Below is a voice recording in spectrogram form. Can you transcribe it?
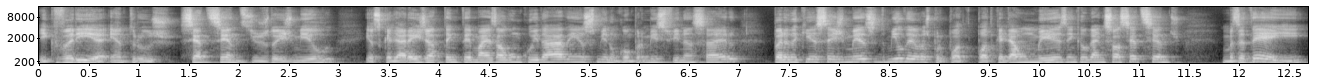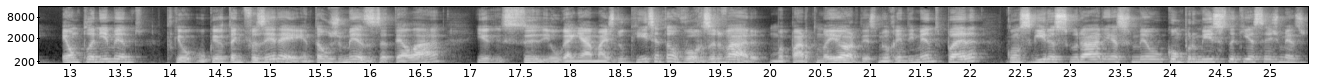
e que varia entre os 700 e os 2000, eu se calhar aí já tenho que ter mais algum cuidado em assumir um compromisso financeiro para daqui a 6 meses de 1000 euros, porque pode, pode calhar um mês em que eu ganho só 700. Mas até aí é um planeamento. Porque eu, o que eu tenho que fazer é, então, os meses até lá, eu, se eu ganhar mais do que isso, então vou reservar uma parte maior desse meu rendimento para conseguir assegurar esse meu compromisso daqui a seis meses.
